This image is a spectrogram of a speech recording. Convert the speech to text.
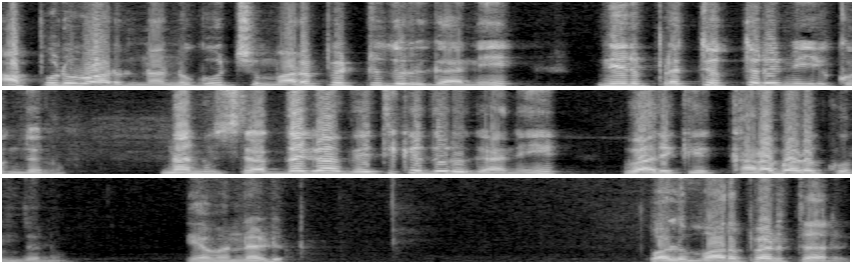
అప్పుడు వారు నన్ను గూర్చి మొరపెట్టుదురు గాని నేను ప్రత్యుత్తరం ఇయ్యకుందును నన్ను శ్రద్ధగా వెతికెదురు గాని వారికి కనబడకుందును. ఏమన్నాడు? వాళ్ళు మొరపెడతారు.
